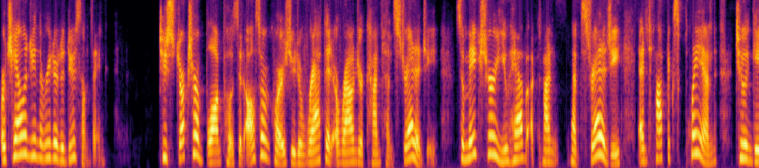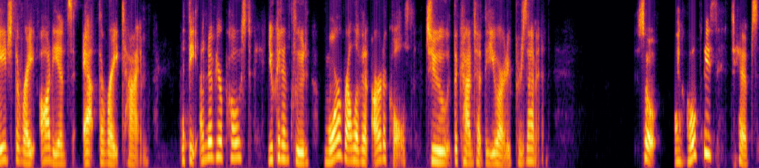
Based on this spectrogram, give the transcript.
or challenging the reader to do something. To structure a blog post, it also requires you to wrap it around your content strategy. So make sure you have a content strategy and topics planned to engage the right audience at the right time. At the end of your post, you can include more relevant articles to the content that you already presented. So I hope these tips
